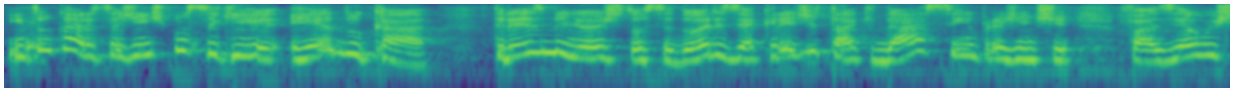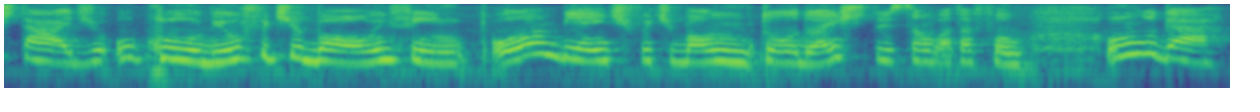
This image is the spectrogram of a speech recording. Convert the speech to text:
Então, cara, se a gente conseguir reeducar 13 milhões de torcedores e acreditar que dá sim pra gente fazer o estádio, o clube, o futebol, enfim, o ambiente de futebol num todo, a instituição Botafogo, um lugar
